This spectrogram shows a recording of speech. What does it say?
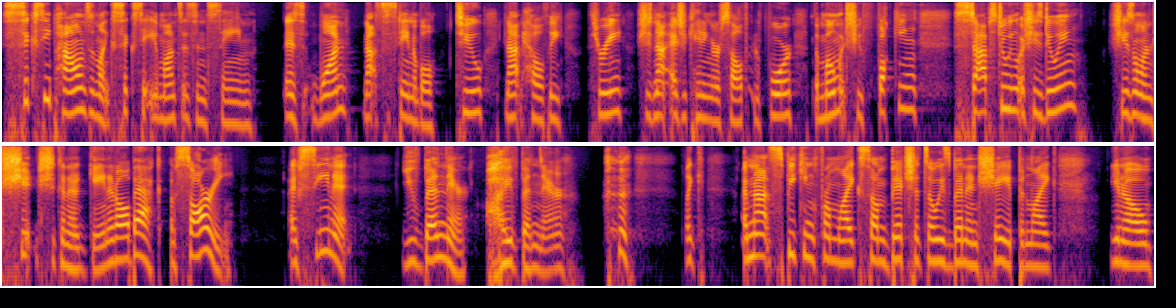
60 pounds in like six to eight months is insane is one, not sustainable. Two, not healthy. Three, she's not educating herself. And four, the moment she fucking stops doing what she's doing, She hasn't learned shit. She's to gain it all back. I'm sorry. I've seen it. You've been there. I've been there. like, I'm not speaking from like some bitch that's always been in shape and like, you know,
